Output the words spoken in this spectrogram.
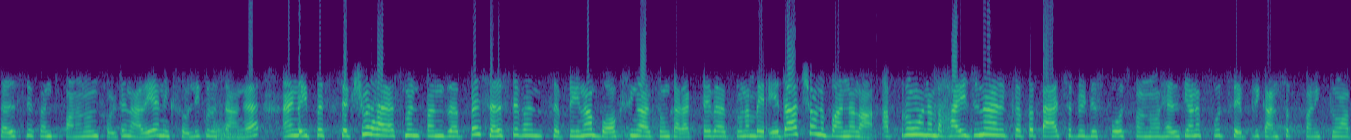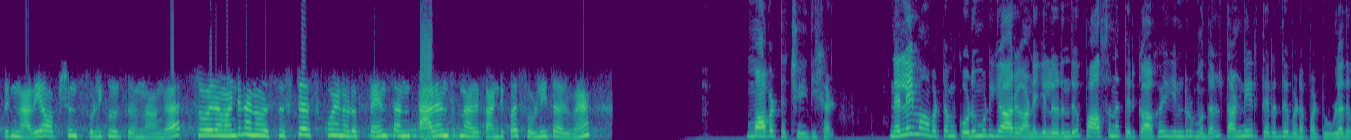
செல்ஃப் டிஃபென்ஸ் பண்ணணும்னு சொல்லிட்டு நிறைய எனக்கு சொல்லி கொடுத்தாங்க. அண்ட் இப்போ செக்ஷுவல் ஹராஸ்மெண்ட் பண்ணுறப்ப செல்ஃப் டிஃபென்ஸ் எப்படின்னா பாக்ஸிங்காக இருக்கட்டும் கரெக்டாக இருக்கட்டும் நம்ம ஏதாச்சும் ஒன்று பண்ணலாம். அப்புறம் நம்ம ஹைஜீனாக இருக்கப்ப பேட்ச் எப்படி டிஸ்போஸ் பண்ணணும் ஹெல்த்தியான ஃபுட்ஸ் எப்படி கன்செப்ட் பண்ணிக்கணும் அப்படின்னு நிறைய ஆப்ஷன்ஸ் சொல்லி கொடுத்துருந்தாங்க. ஸோ இதை வந்துட்டு நான் ஒரு சிஸ்டர்ஸ்க்கும் என்னோட ஃப்ரெண்ட்ஸ் அண்ட் பேரண்ட்ஸ்க்கும் நான் கண்டிப்பாக சொல்லி தருவேன். மாவட்ட செய்திகள். நெல்லை மாவட்டம் கொடுமுடியாறு அணையிலிருந்து பாசனத்திற்காக இன்று முதல் தண்ணீர் திறந்துவிடப்பட்டுள்ளது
